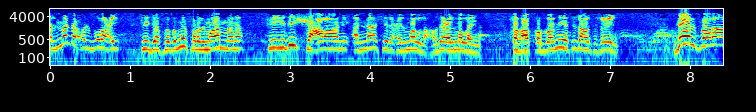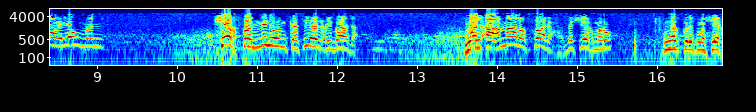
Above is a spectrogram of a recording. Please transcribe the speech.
المدح البرعي في قصد مصر المؤمنة سيدي الشعراني الناشر علم الله. وده علم الله هنا. صفحة 499 قال فرأى يوما شخصا منهم كثير العبادة والأعمال الصالحة. ده الشيخ منو؟ نذكر اسم الشيخ.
